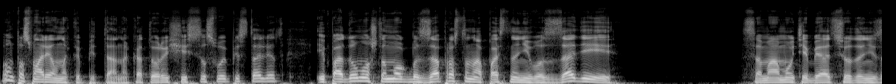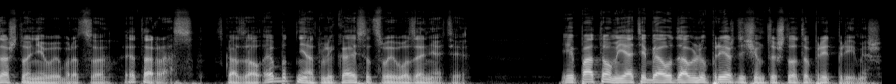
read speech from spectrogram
Он посмотрел на капитана, который чистил свой пистолет, и подумал, что мог бы запросто напасть на него сзади и... «Самому тебе отсюда ни за что не выбраться. Это раз», — сказал Эббот, не отвлекаясь от своего занятия. «И потом я тебя удавлю, прежде чем ты что-то предпримешь».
